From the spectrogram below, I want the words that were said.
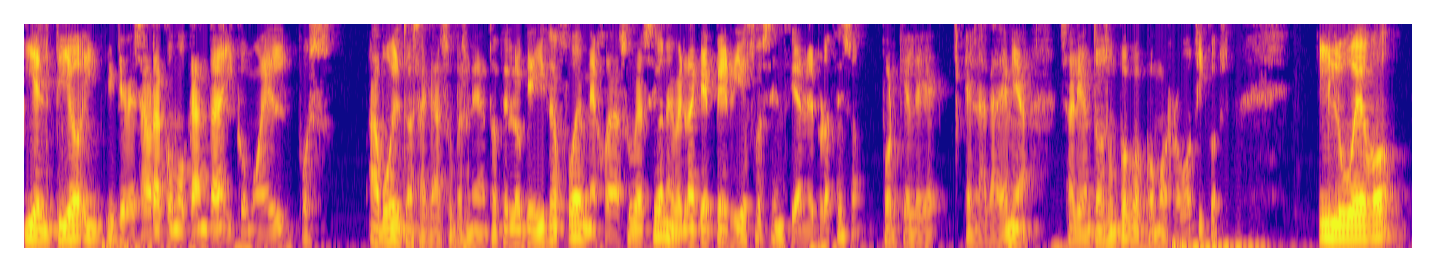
y el tío, y, te ves ahora cómo canta y cómo él, pues ha vuelto a sacar su personalidad. Entonces lo que hizo fue mejorar su versión. Es verdad que perdió su esencia en el proceso, porque le, en la academia salían todos un poco como robóticos. Y luego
